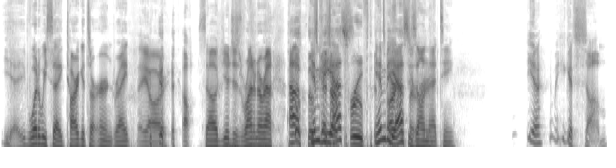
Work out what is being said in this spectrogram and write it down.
Yeah, what do we say? Targets are earned, right? They are. Oh, So you're just running around. Uh, Those guys are MVS, proof that MVS is are on earned. that team. yeah, I mean he gets some.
